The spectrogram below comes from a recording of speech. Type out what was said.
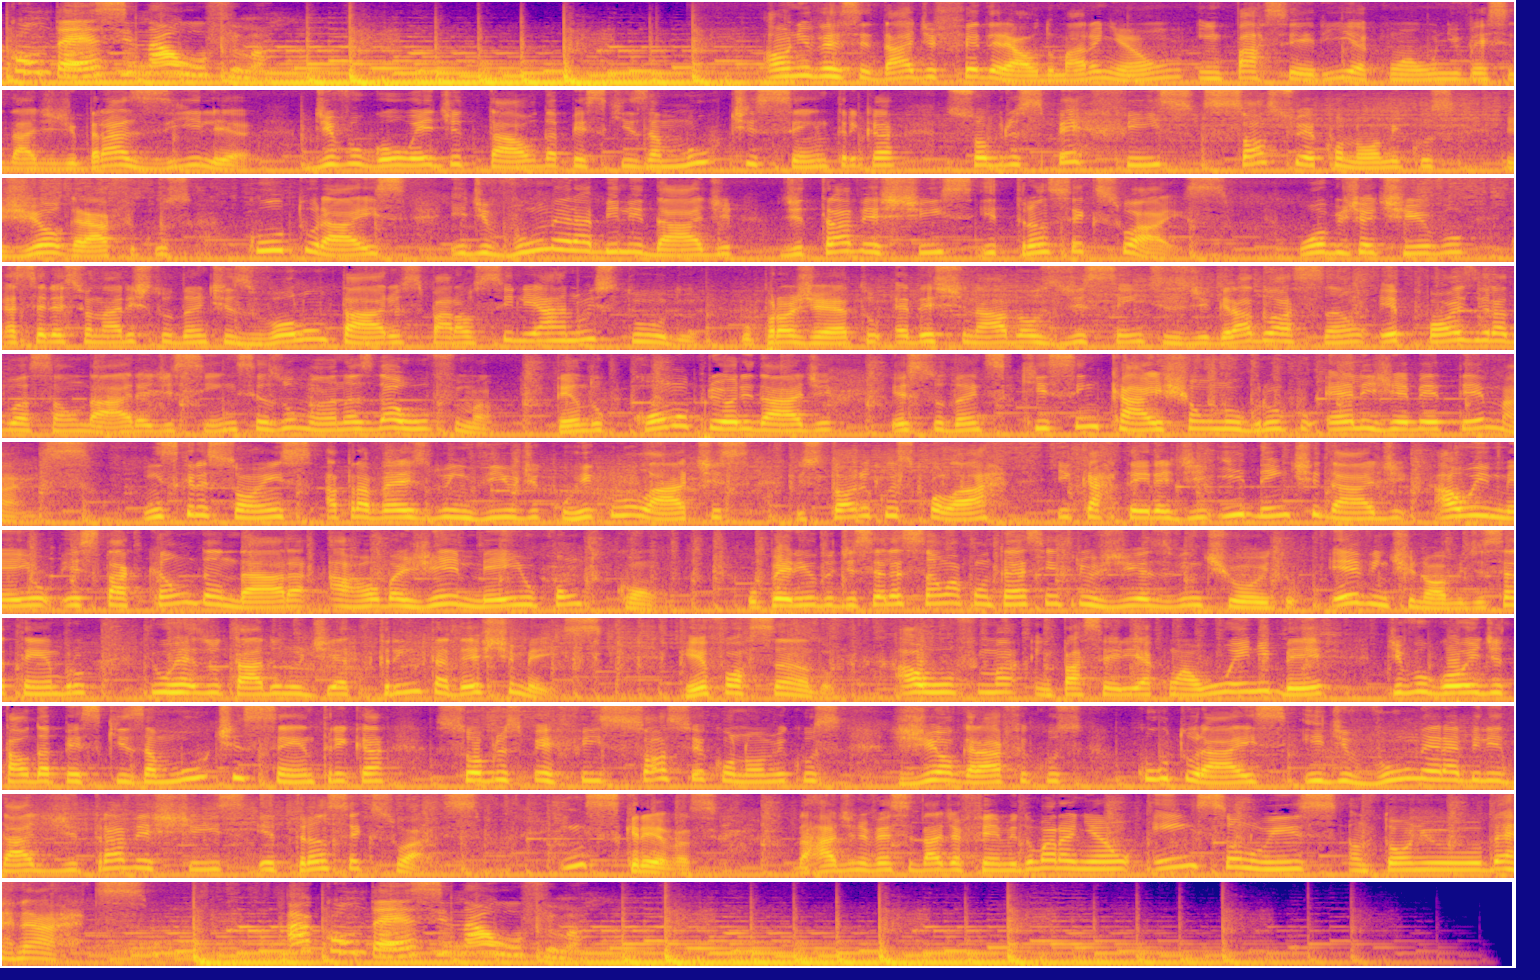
Acontece na UFMA. A Universidade Federal do Maranhão, em parceria com a Universidade de Brasília, divulgou o edital da pesquisa multicêntrica sobre os perfis socioeconômicos, geográficos, culturais e de vulnerabilidade de travestis e transexuais. O objetivo é selecionar estudantes voluntários para auxiliar no estudo. O projeto é destinado aos discentes de graduação e pós-graduação da área de Ciências Humanas da UFMA, tendo como prioridade estudantes que se encaixam no grupo LGBT. Inscrições através do envio de currículo Lattes, histórico escolar e carteira de identidade ao e-mail estacãodandara.gmail.com. O período de seleção acontece entre os dias 28 e 29 de setembro e o resultado no dia 30 deste mês. Reforçando, a UFMA, em parceria com a UNB, divulgou o edital da pesquisa multicêntrica sobre os perfis socioeconômicos, geográficos, culturais e de vulnerabilidade de travestis e transexuais. Inscreva-se! Da Rádio Universidade FM do Maranhão, em São Luís, Antônio Bernardes. Acontece na UFMA.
